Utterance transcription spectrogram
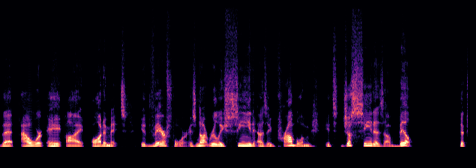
that our AI automates. It therefore is not really seen as a problem. It's just seen as a bill. It,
